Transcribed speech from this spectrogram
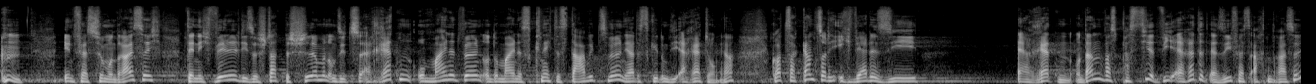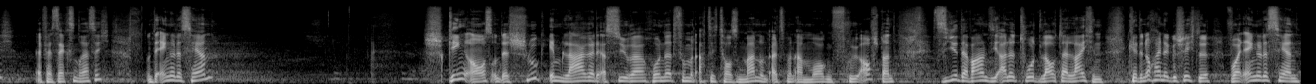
in Vers 35, denn ich will diese Stadt beschirmen, um sie zu erretten, um meinetwillen und um meines Knechtes Davids willen. Ja, das geht um die Errettung. Ja. Gott sagt ganz deutlich, ich werde sie erretten. Und dann, was passiert? Wie errettet er sie? Vers 38, äh, Vers 36. Und der Engel des Herrn ging aus und er schlug im Lager der Assyrer 185.000 Mann und als man am Morgen früh aufstand, siehe, da waren sie alle tot, lauter Leichen. Kennt ihr noch eine Geschichte, wo ein Engel des Herrn,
